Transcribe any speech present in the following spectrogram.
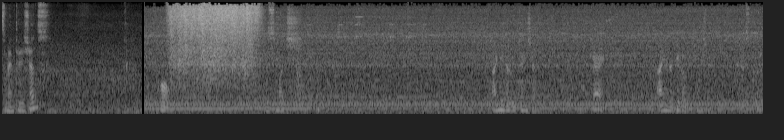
cementations. Oh, this much. I need a retention. Okay. I need a bigger retention. That's good.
